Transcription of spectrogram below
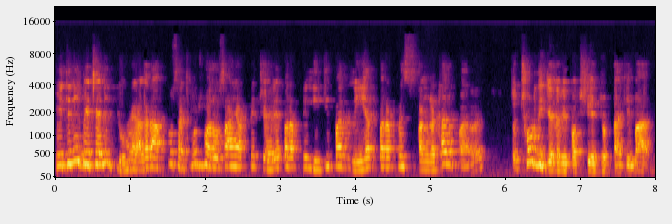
तो इतनी बेचैनी क्यों है? अगर आपको सचमुच भरोसा है अपने चेहरे पर, अपनी नीति पर, नियत पर, अपने संगठन पर तो छोड़ दीजिए ना विपक्षी एकजुटता की बात।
